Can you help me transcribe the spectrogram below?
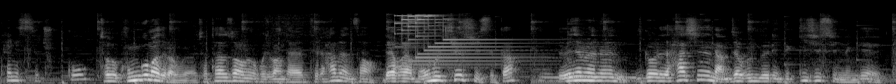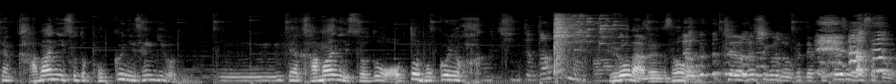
테니스, 축구 저도 궁금하더라고요. 저탄수화물 고지방 다이어트를 하면서 내가 과연 몸을 키울 수 있을까? 왜냐면은 이거를 하시는 남자분들이 느끼실 수 있는 게 그냥 가만히 있어도 복근이 생기거든요. 음, 그냥 가만히 있어도 없던 복근이 확 아, 진짜 짜증난다. 드러나면서 제 남자친구도 그때 복근 생겼었거든요.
